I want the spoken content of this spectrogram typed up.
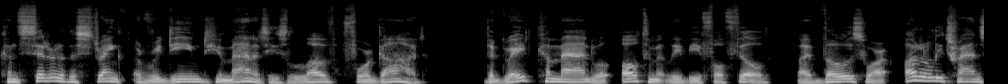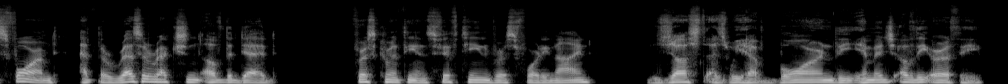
Consider the strength of redeemed humanity's love for God. The great command will ultimately be fulfilled by those who are utterly transformed at the resurrection of the dead 1 Corinthians 15, verse 49 Just as we have borne the image of the earthy,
